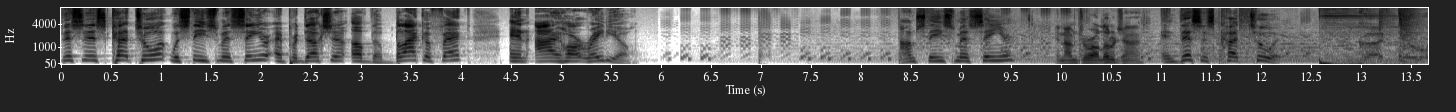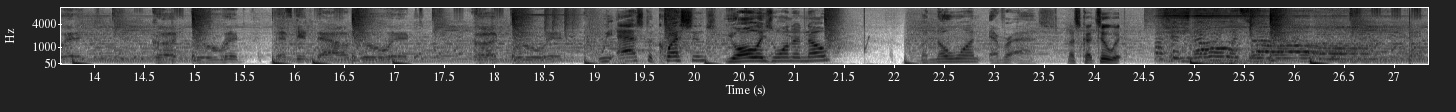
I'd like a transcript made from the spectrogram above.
This is Cut to It with Steve Smith Sr., a production of The Black Effect and iHeartRadio. I'm Steve Smith Sr., And I'm Gerard Littlejohn. and this is Cut to It. Cut to it, cut to it. Let's get down to it. Cut to it. We ask the questions you always want to know, but no one ever asks. Let's cut to it. You know it's on.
